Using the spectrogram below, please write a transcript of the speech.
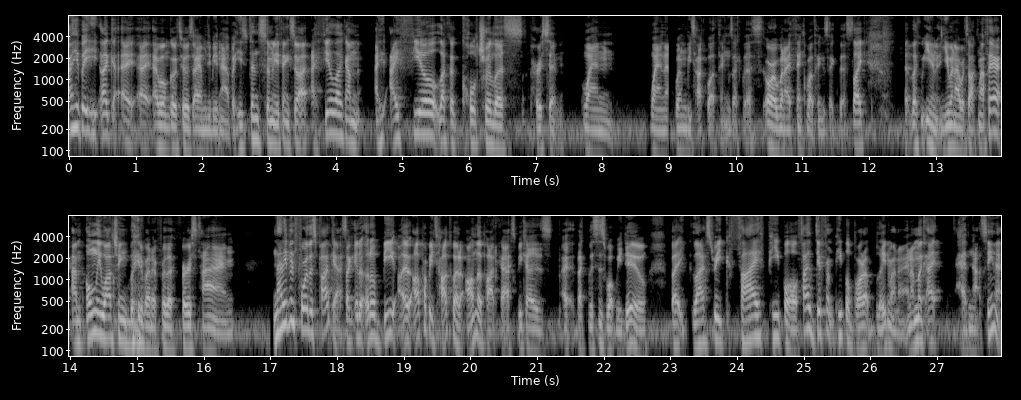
I mean, but he, like I, I, I, won't go to his IMDb now, but he's done so many things. So I, I feel like I'm I, I feel like a cultureless person when when when we talk about things like this, or when I think about things like this. Like like you know, you and I were talking about there. I'm only watching Blade Runner for the first time. Not even for this podcast. Like it'll, it'll be, I'll probably talk about it on the podcast because I, like this is what we do. But last week, five people, five different people brought up Blade Runner, and I'm like, I have not seen it.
